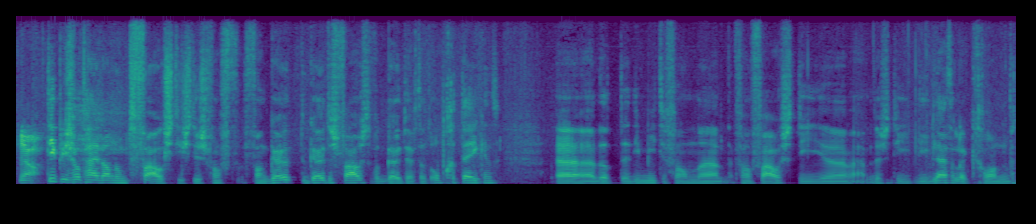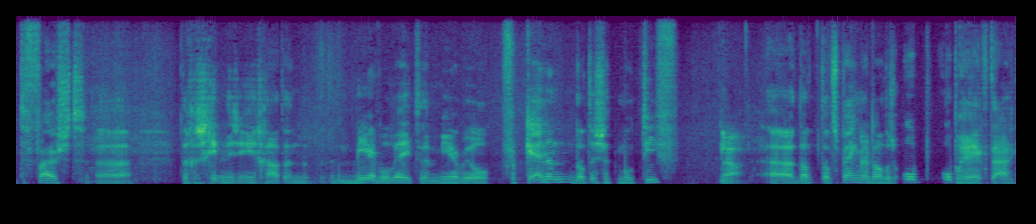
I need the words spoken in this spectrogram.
Ja. typisch wat hij dan noemt Faustisch. Dus van, van Goethe, Goethe's Faust, want Goethe heeft dat opgetekend. Eh, dat, die mythe van, eh, van Faust, die, eh, dus die, die letterlijk gewoon met de vuist eh, de geschiedenis ingaat en meer wil weten, meer wil verkennen. Dat is het motief. Ja. Eh, dat, dat Spengler dan dus op, oprekt eigenlijk.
